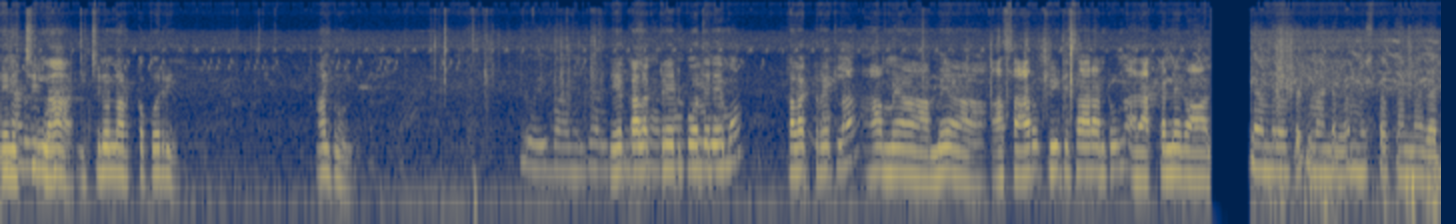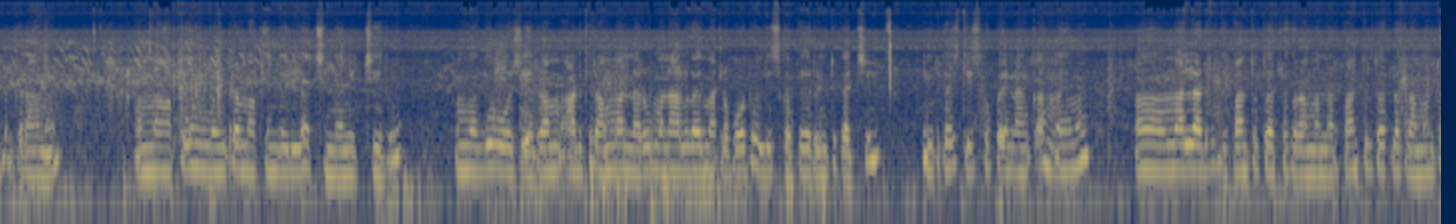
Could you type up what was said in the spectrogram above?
నేను ఇచ్చిన్నా ఇచ్చిన నడకపోర్రి అంటుంది ఈ బాధలు ఏ కలెక్టరేట్ పోతేనేమో కలెక్టరేట్లో ఆ మే- ఆ మే- ఆ సారు పీటీ సార్ అంటుండు అది అక్కడనే కావాలి. అమరావపేట మండలం ముస్తఫా నగర్ గ్రామం. మాకు ఇంద్రమ్మ కింద ఇల్లు వచ్చిందని ఇచ్చిర్రు. ముగ్గు పోసి రమ్ అడిగి రమ్మన్నారు. మా నాలుగైదు మట్ల ఫోటోలు తీసుకుపోయారు ఇంటికి వచ్చి ఇంటికి వచ్చి తీసుకుపోయినాక మేము మళ్ళీ అడిగి పంతు తోటలకు రమ్మన్నారు. పంతుల తోటలకు రమ్మంటే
